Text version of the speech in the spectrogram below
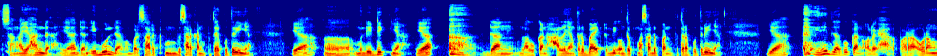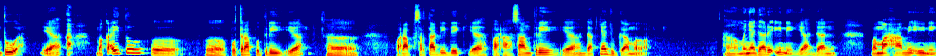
sang ayahanda ya dan ibunda membesar, membesarkan putra putrinya ya uh, mendidiknya ya dan melakukan hal yang terbaik demi untuk masa depan putra putrinya ya ini dilakukan oleh para orang tua ya. Maka itu uh, uh, putra putri ya uh, para peserta didik ya para santri ya hendaknya juga me, uh, menyadari ini ya dan memahami ini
